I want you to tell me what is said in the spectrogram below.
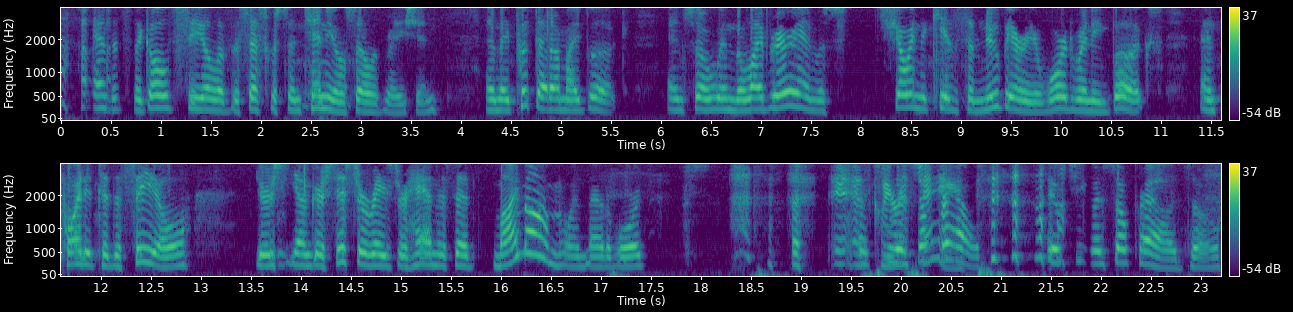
and it's the gold seal of the sesquicentennial celebration. And they put that on my book. And so when the librarian was showing the kids some Newbery Award winning books, and pointed to the seal, your younger sister raised her hand and said, "My mom won that award." as clear as so day. Proud. she was so proud. So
